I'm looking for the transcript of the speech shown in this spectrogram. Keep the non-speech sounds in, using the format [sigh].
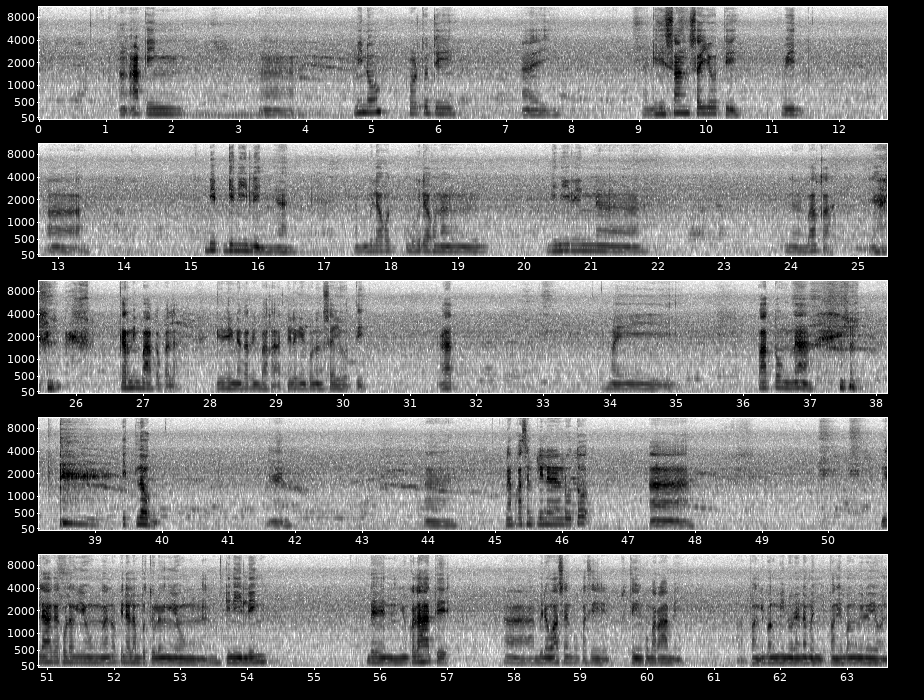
ang aking ah, menu for today ay ah, ginisang sayote with ah, beef giniling. Yan. Bumili ako bumili ako ng giniling na na baka. [laughs] Karning baka pala. Giniling na karning baka at nilagyan ko ng sayote. At may patong na [laughs] itlog. Ayan. Ah, napakasimple lang ng luto. Ah, nilaga ko lang yung ano, pinalambot ko lang yung kiniling. Then yung kalahati ah, binawasan ko kasi tingin ko marami. Ah, pang ibang menu na naman, pang ibang menu 'yon.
